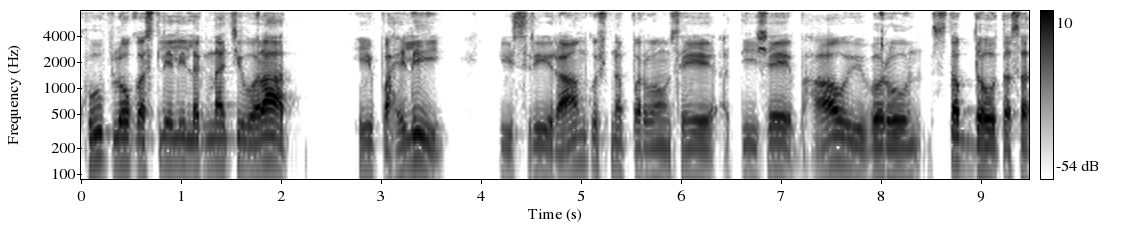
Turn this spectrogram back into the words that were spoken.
खूप लोक असलेली लग्नाची वरात ही पाहिली की श्री रामकृष्ण परमहंस हे अतिशय भाव विभरून स्तब्ध होत असत.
